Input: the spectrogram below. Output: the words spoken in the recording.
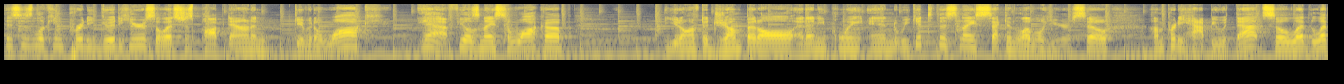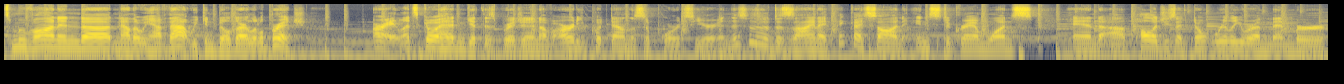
This is looking pretty good here, so let's just pop down and give it a walk. Yeah, feels nice to walk up. You don't have to jump at all at any point, and we get to this nice second level here. So I'm pretty happy with that. So let, let's move on, and uh, now that we have that, we can build our little bridge. All right, let's go ahead and get this bridge in. I've already put down the supports here, and this is a design I think I saw on Instagram once, and uh, apologies, I don't really remember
